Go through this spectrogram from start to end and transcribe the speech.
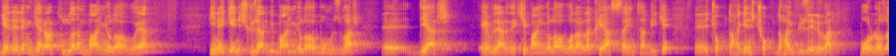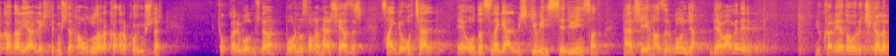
Gelelim genel kullanım banyo lavaboya. Yine geniş güzel bir banyo lavabomuz var. Ee, diğer evlerdeki banyo lavabolarla kıyaslayın tabii ki. Ee, çok daha geniş, çok daha güzeli var. Bornoza kadar yerleştirmişler, havlulara kadar koymuşlar. Çok garip olmuş değil mi? Bornoz falan her şey hazır. Sanki otel e, odasına gelmiş gibi hissediyor insan. Her şeyi hazır bulunca. Devam edelim. Yukarıya doğru çıkalım.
